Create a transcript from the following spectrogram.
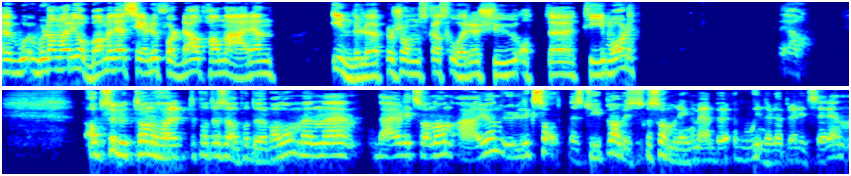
Eh, hvordan har du jobba med det? Ser du for deg at han er en indreløper som skal skåre sju, åtte, ti mål? Ja, absolutt. Han har et potensial på dødball òg, men eh, det er jo litt sånn, han er jo en Ulrik Saltnes-type, hvis du skal sammenligne med en god indreløper i Eliteserien.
